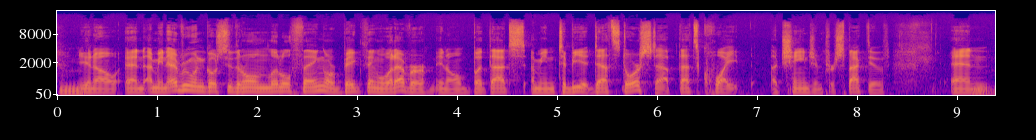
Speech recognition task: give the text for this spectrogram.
hmm. you know? And i mean everyone goes through their own little thing or big thing or whatever you know but that's i mean to be at death's doorstep that's quite a change in perspective. And hmm.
